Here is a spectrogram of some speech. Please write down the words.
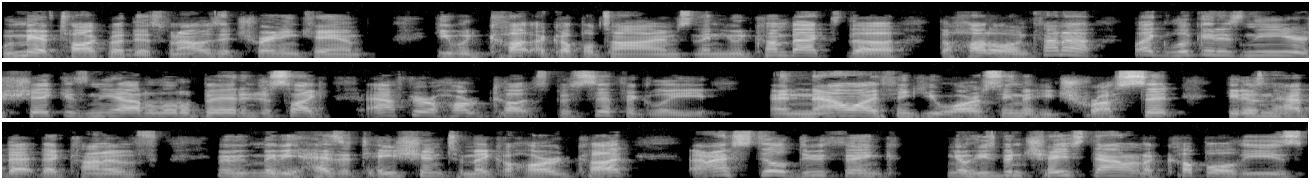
we may have talked about this when I was at training camp he would cut a couple times and then he would come back to the the huddle and kind of like look at his knee or shake his knee out a little bit and just like after a hard cut specifically and now I think you are seeing that he trusts it. He doesn't have that that kind of maybe, maybe hesitation to make a hard cut. And I still do think you know, he's been chased down on a couple of these,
